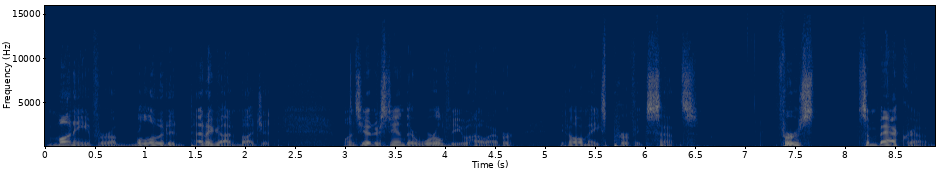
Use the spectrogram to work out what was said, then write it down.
money for a bloated Pentagon budget. Once you understand their worldview, however, it all makes perfect sense. First, some background.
